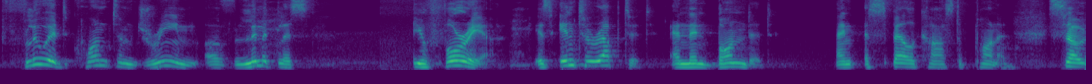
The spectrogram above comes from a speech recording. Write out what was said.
fluid quantum dream of limitless euphoria is interrupted and then bonded and a spell cast upon it so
